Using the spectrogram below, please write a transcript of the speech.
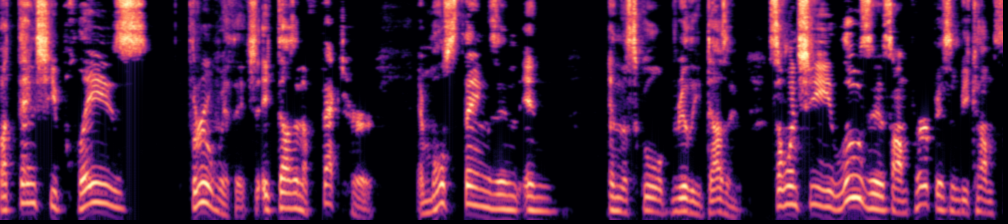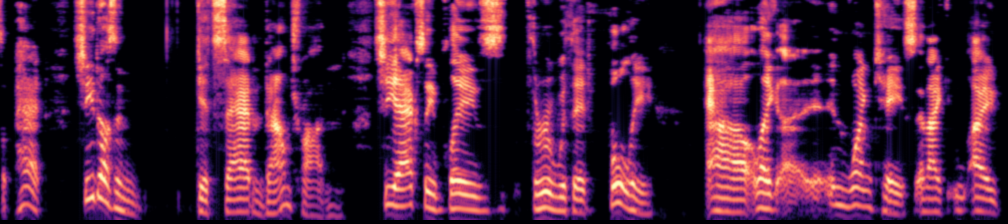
but then she plays through with it. It doesn't affect her, and most things in in in the school really doesn't. So when she loses on purpose and becomes the pet, she doesn't get sad and downtrodden. She actually plays through with it fully. Uh, like uh, in one case, and I I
